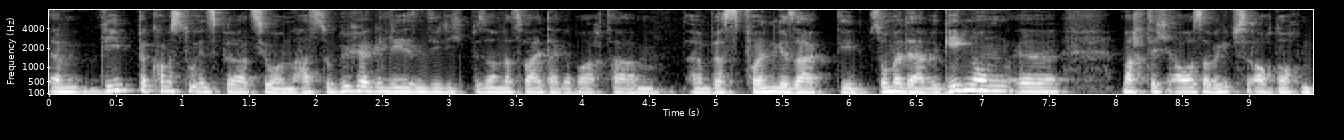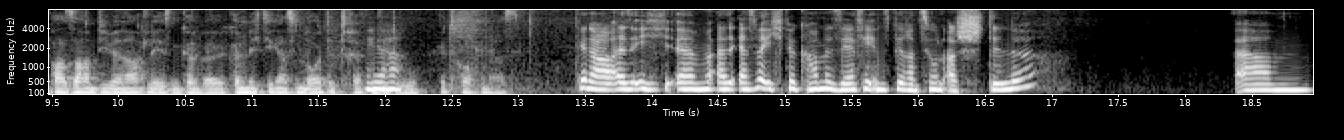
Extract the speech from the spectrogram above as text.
Ähm, wie bekommst du Inspiration? Hast du Bücher gelesen, die dich besonders weitergebracht haben? Ähm, du hast vorhin gesagt, die Summe der Begegnungen äh, macht dich aus, aber gibt es auch noch ein paar Sachen, die wir nachlesen können, weil wir können nicht die ganzen Leute treffen, ja. die du getroffen hast. Genau, also ich, ähm, also erstmal, ich bekomme sehr viel Inspiration aus Stille. Ähm,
